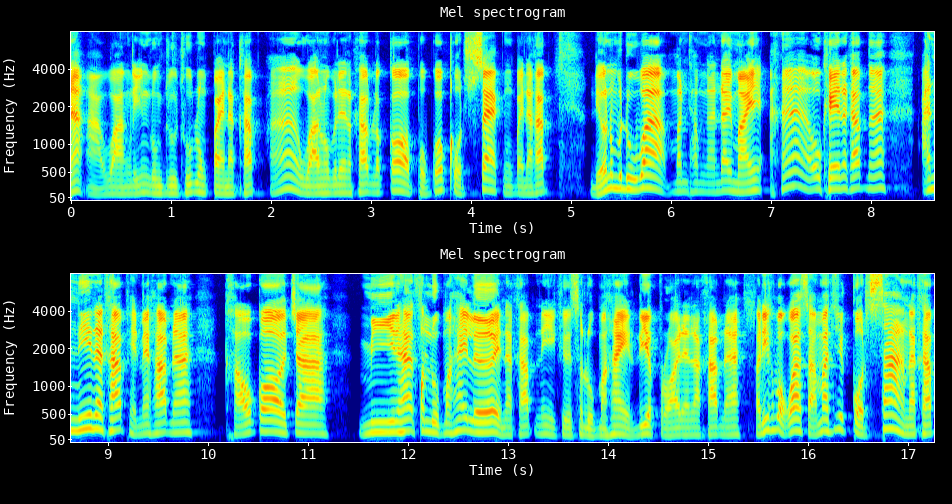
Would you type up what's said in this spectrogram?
นะอ่าวางลิงก์ลง YouTube ลงไปนะครับอ่าวางลงไปเลยนะครับ แล้วก็ผมก็กดแทรกลงไปนะครับ เดี๋ยวเรามาดูว่ามันทำงานได้ไหมอ่าโอเคนะครับนะอันนี้นะครับเห็นไหมครับนะเขาก็จะมีนะฮะสรุปมาให้เลยนะครับ นี่คือสรุปมาให้เรียบร้อยแล้วนะครับนะตอนนี้เขาบอกว่าสามารถที่จะกดสร้างนะครับ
